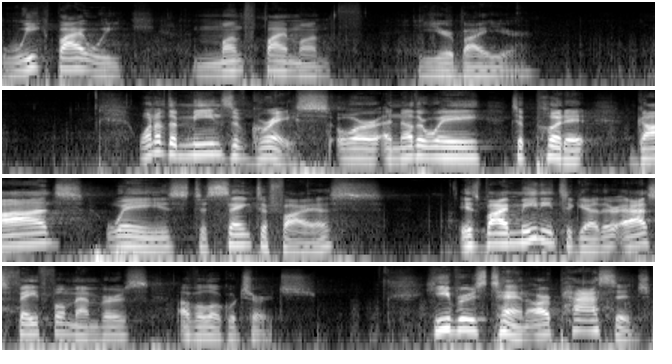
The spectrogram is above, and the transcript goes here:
week by week, month by month, year by year. One of the means of grace, or another way to put it, God's ways to sanctify us, is by meeting together as faithful members of a local church. Hebrews 10, our passage,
